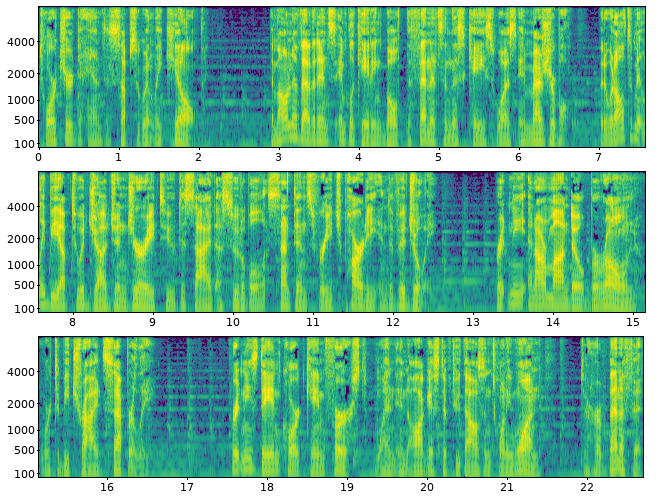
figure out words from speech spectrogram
tortured, and subsequently killed. The mountain of evidence implicating both defendants in this case was immeasurable, but it would ultimately be up to a judge and jury to decide a suitable sentence for each party individually. Brittany and Armando Barone were to be tried separately. Brittany's day in court came first when, in August of 2021, to her benefit,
